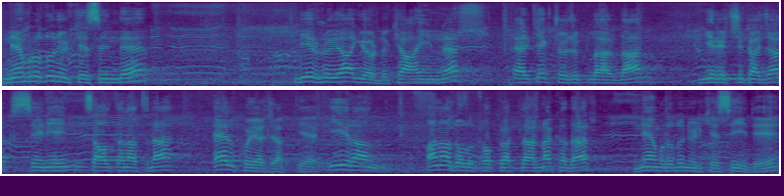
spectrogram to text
Nemrud'un ülkesinde bir rüya gördü kahinler. Erkek çocuklardan biri çıkacak senin saltanatına el koyacak diye. İran Anadolu topraklarına kadar Nemrud'un ülkesiydi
